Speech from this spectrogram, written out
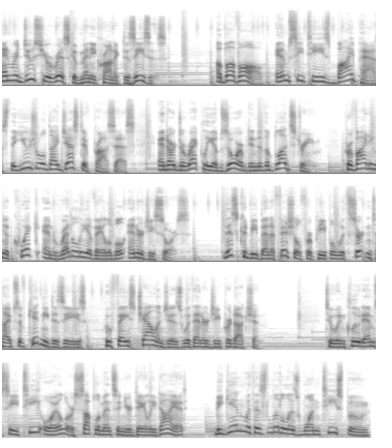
and reduce your risk of many chronic diseases. Above all, MCTs bypass the usual digestive process and are directly absorbed into the bloodstream, providing a quick and readily available energy source. This could be beneficial for people with certain types of kidney disease who face challenges with energy production. To include MCT oil or supplements in your daily diet, begin with as little as 1 teaspoon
